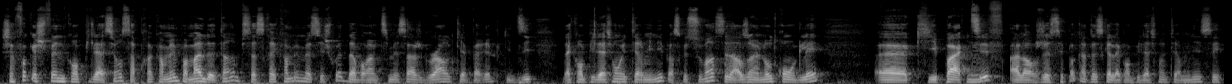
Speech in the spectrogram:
Chaque fois que je fais une compilation, ça prend quand même pas mal de temps, puis ça serait quand même assez chouette d'avoir un petit message ground qui apparaît et qui dit la compilation est terminée, parce que souvent c'est dans un autre onglet euh, qui est pas actif. Mm. Alors je sais pas quand est-ce que la compilation est terminée. C'est,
